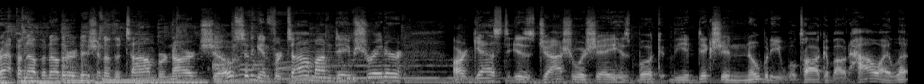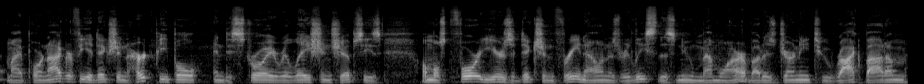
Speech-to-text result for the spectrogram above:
Wrapping up another edition of the Tom Barnard Show. Sitting in for Tom, I'm Dave Schrader. Our guest is Joshua Shea. His book, The Addiction Nobody Will Talk About How I Let My Pornography Addiction Hurt People and Destroy Relationships. He's almost four years addiction free now and has released this new memoir about his journey to rock bottom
